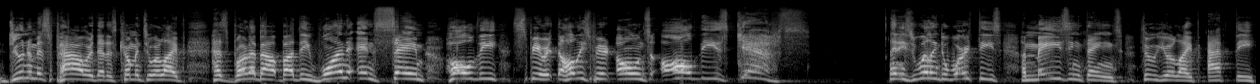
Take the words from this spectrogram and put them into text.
dunamis power that has come into our life has brought about by the one and same Holy Spirit. The Holy Spirit owns all these gifts. And He's willing to work these amazing things through your life at the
